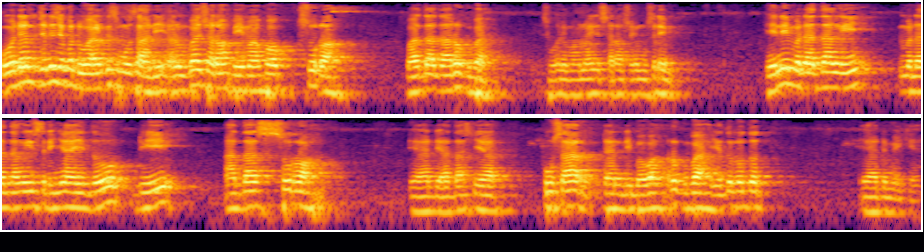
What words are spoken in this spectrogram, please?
Kemudian jenis yang kedua, al-qismu al-mubasyarah bima fawq surah wa tadarukbah. Sebagai maknanya secara sahih Muslim. Ini mendatangi mendatangi istrinya itu di atas surah. Ya, di atasnya pusar dan di bawah rukbah yaitu lutut. Ya, demikian.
